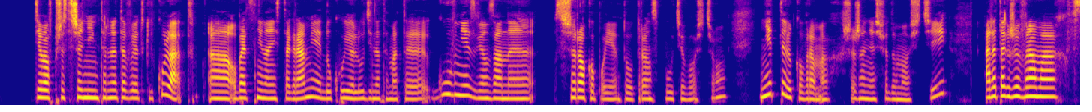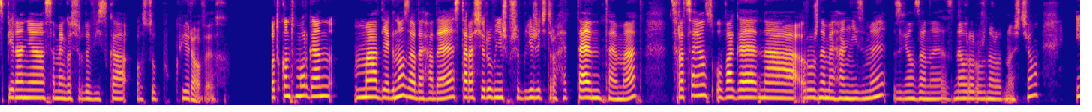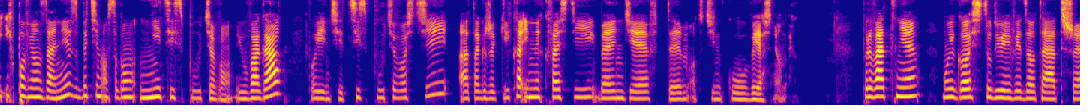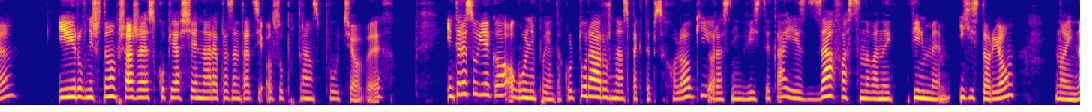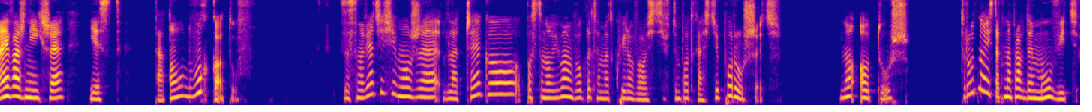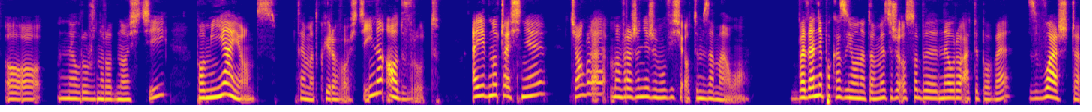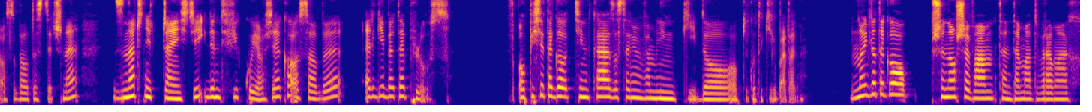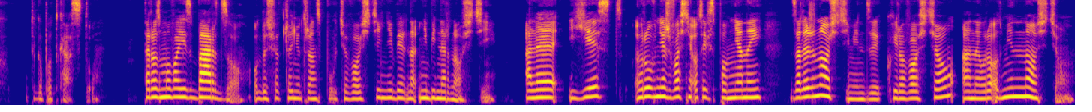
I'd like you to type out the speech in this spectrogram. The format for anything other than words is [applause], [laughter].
Działa w przestrzeni internetowej od kilku lat, a obecnie na Instagramie edukuje ludzi na tematy głównie związane z szeroko pojętą transpłciowością, nie tylko w ramach szerzenia świadomości, ale także w ramach wspierania samego środowiska osób queerowych. Odkąd Morgan ma diagnozę ADHD, stara się również przybliżyć trochę ten temat, zwracając uwagę na różne mechanizmy związane z neuroróżnorodnością i ich powiązanie z byciem osobą niecispłciową. I uwaga, pojęcie cispłciowości, a także kilka innych kwestii będzie w tym odcinku wyjaśnionych. Prywatnie mój gość studiuje wiedzę o teatrze i również w tym obszarze skupia się na reprezentacji osób transpłciowych. Interesuje go ogólnie pojęta kultura, różne aspekty psychologii oraz lingwistyka. Jest zafascynowany filmem i historią. No i najważniejsze, jest tatą dwóch kotów. Zastanawiacie się może, dlaczego postanowiłam w ogóle temat queerowości w tym podcaście poruszyć? No otóż, trudno jest tak naprawdę mówić o neuroróżnorodności, pomijając temat queerowości i na odwrót a jednocześnie ciągle mam wrażenie, że mówi się o tym za mało. Badania pokazują natomiast, że osoby neuroatypowe, zwłaszcza osoby autystyczne, znacznie częściej identyfikują się jako osoby LGBT. W opisie tego odcinka zostawiam Wam linki do kilku takich badań. No i dlatego przynoszę Wam ten temat w ramach tego podcastu. Ta rozmowa jest bardzo o doświadczeniu transpłciowości, niebinarności, ale jest również właśnie o tej wspomnianej zależności między queerowością a neuroodmiennością.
